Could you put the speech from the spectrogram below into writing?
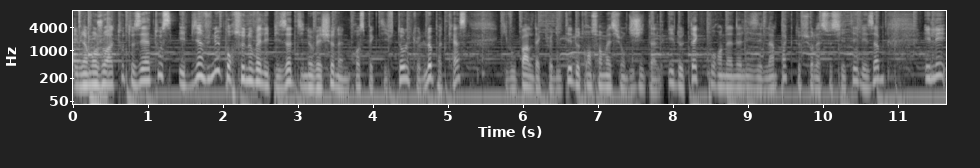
Eh bien bonjour à toutes et à tous et bienvenue pour ce nouvel épisode d'Innovation and Prospective Talk, le podcast qui vous parle d'actualité, de transformation digitale et de tech pour en analyser l'impact sur la société, les hommes et les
